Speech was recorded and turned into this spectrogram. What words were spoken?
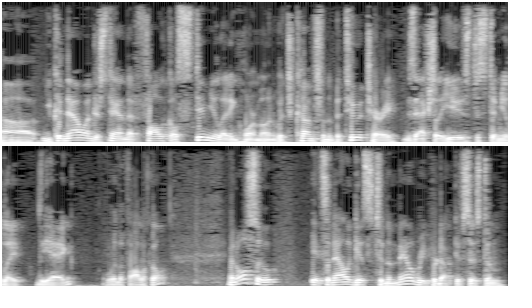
uh, you can now understand that follicle stimulating hormone, which comes from the pituitary, is actually used to stimulate the egg or the follicle. And also, it's analogous to the male reproductive system.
